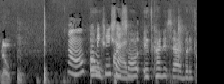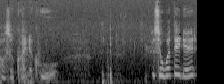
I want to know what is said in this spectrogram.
Nope. Oh, that makes me oh, I sad. saw it's kind of sad, but it's also kind of cool. So what they did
